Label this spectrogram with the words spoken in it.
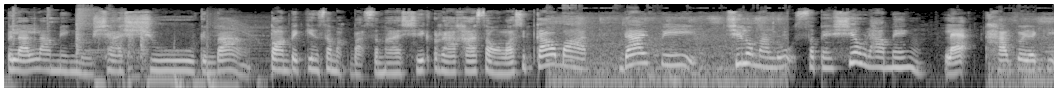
เป็นร้านราเมงหมูชาชูกันบ้าง ตอนไปกินสมัครบัตรสมาชิกราคา 219 บาท ได้ฟรี ชิโรมารุสเปเชียลราเมงและทาโกยากิ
